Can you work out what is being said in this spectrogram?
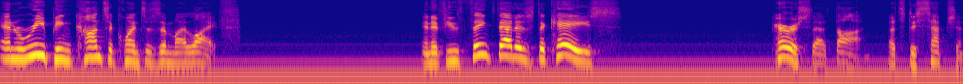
and reaping consequences in my life. And if you think that is the case, perish that thought. That's deception.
